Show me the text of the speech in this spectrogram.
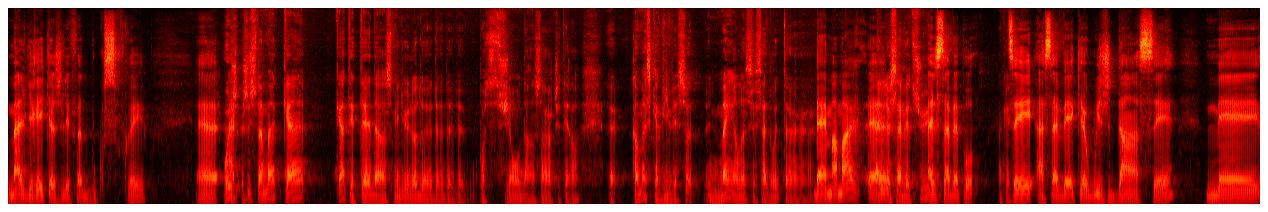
Malgré que je l'ai fait beaucoup souffrir. Euh, Oui, justement, quand, quand tu étais dans ce milieu-là de, de- de- de prostitution, danseur, etc., euh, comment est-ce qu'elle vivait ça? Une mère, là, ça doit être. euh, Ben, ma mère... Elle le savait-tu? Elle savait pas. Tu sais, elle savait que oui, je dansais, mais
